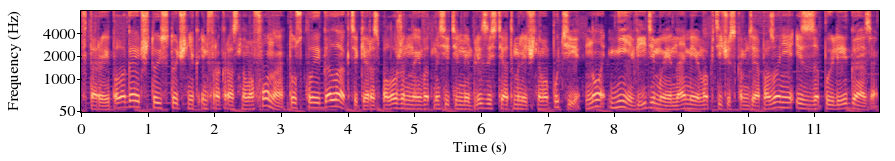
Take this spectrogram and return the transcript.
Вторые полагают, что источник инфракрасного фона – тусклые галактики, расположенные в относительной близости от Млечного Пути, но не видимые видимые нами в оптическом диапазоне из-за пыли и газа.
